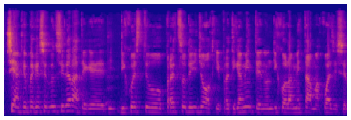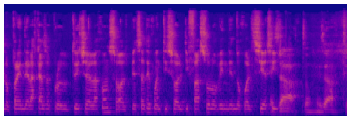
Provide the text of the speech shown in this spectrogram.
Sì, anche perché se considerate che di, di questo prezzo dei giochi praticamente non dico la metà, ma quasi se lo prende la casa produttrice della console, pensate quanti soldi fa solo vendendo qualsiasi gioco. Esatto, esatto.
